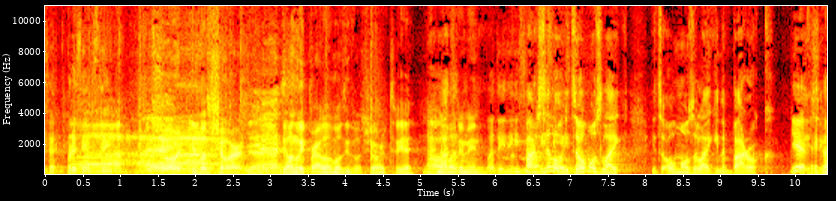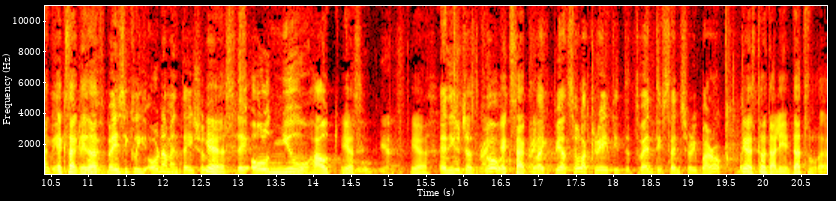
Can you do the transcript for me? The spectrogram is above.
All these expressive things. Short. It was short. Uh, The only problem was it was short. Yeah, I know what you mean. But it, it's Marcelo, it's a- almost like it's almost like in a baroque. Yes, basically. exactly, You that- basically ornamentation. Yes. They all knew how to Yes. do, Yes. and you just go. Exactly. Like Piazzolla created the 20th century baroque. Yes, totally. That's wh-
